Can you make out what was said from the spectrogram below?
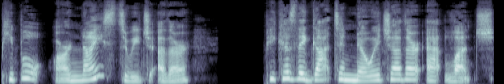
People are nice to each other because they got to know each other at lunch.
